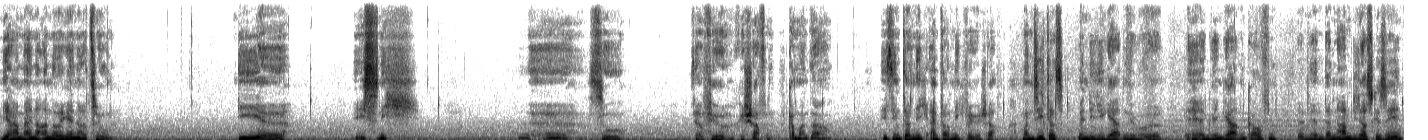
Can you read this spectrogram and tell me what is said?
Wir haben eine andere Generation. Die, äh, ist nicht äh, so dafür geschaffen, kann man sagen. Die sind da nicht, einfach nicht für geschaffen. Man sieht das, wenn die die Gärten äh, irgendwie einen Garten kaufen, dann, haben die das gesehen.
